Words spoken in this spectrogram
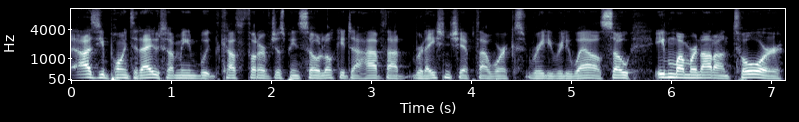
as you pointed out, I mean, with Celtic Thunder have just been so lucky to have that relationship that works really, really well. So even when we're not on tour,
